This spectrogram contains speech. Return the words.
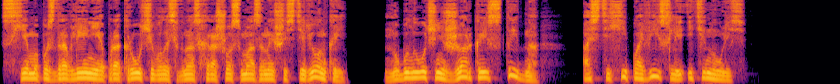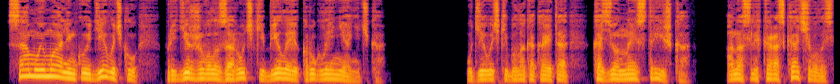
Схема поздравления прокручивалась в нас хорошо смазанной шестеренкой, но было очень жарко и стыдно, а стихи повисли и тянулись. Самую маленькую девочку придерживала за ручки белая круглая нянечка. У девочки была какая-то казенная стрижка. Она слегка раскачивалась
